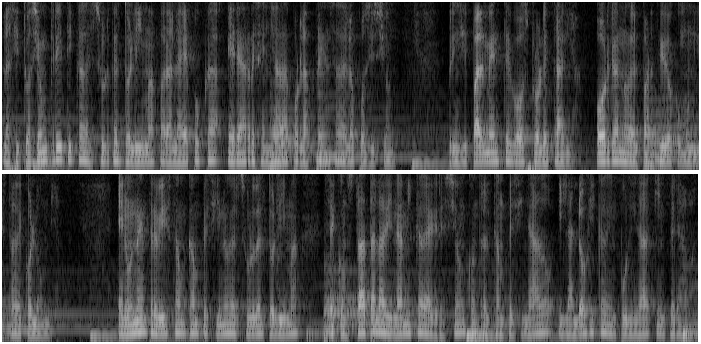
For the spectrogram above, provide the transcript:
La situación crítica del sur del Tolima para la época era reseñada por la prensa de la oposición, principalmente Voz Proletaria, órgano del Partido Comunista de Colombia. En una entrevista a un campesino del sur del Tolima se constata la dinámica de agresión contra el campesinado y la lógica de impunidad que imperaba.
